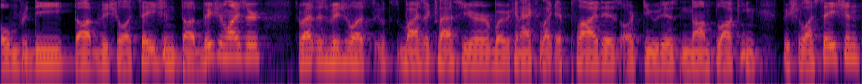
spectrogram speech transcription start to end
open3d.visualization.visualizer. So as this visualizer class here where we can actually like apply this or do this non-blocking visualization.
